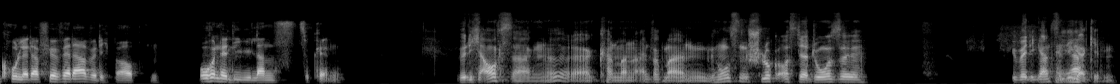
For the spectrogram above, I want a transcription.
Kohle dafür wäre da, würde ich behaupten, ohne die Bilanz zu kennen. Würde ich auch sagen. Ne? Da kann man einfach mal einen großen Schluck aus der Dose über die ganze ja, Liga kippen.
